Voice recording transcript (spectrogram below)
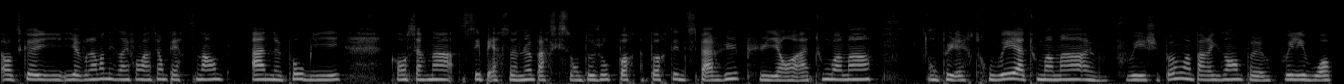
en tout cas, il y a vraiment des informations pertinentes à ne pas oublier concernant ces personnes-là parce qu'ils sont toujours portés disparus, puis à tout moment, on peut les retrouver à tout moment. Vous pouvez, je sais pas moi, par exemple, vous pouvez les voir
